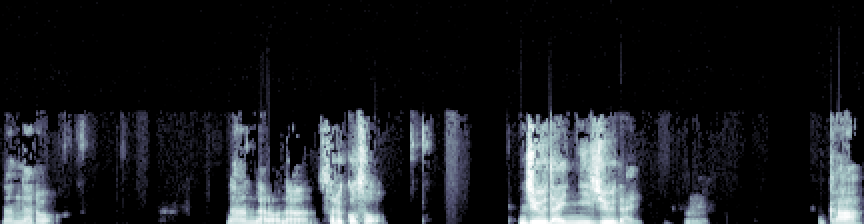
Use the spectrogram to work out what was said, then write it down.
なんだろう、なんだろうな、それこそ、10代、20代うん。が、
